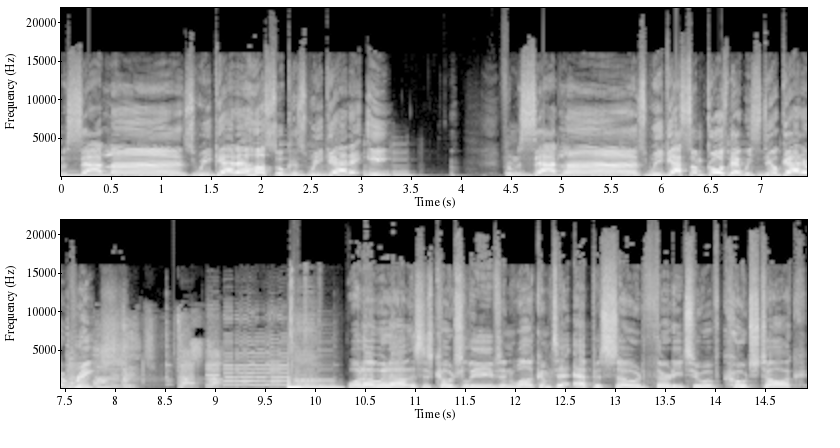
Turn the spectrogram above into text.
the sidelines, we gotta hustle cause we gotta eat. From the sidelines, we got some goals that we still gotta reach. What up, what up? This is Coach Leaves, and welcome to episode 32 of Coach Talk.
